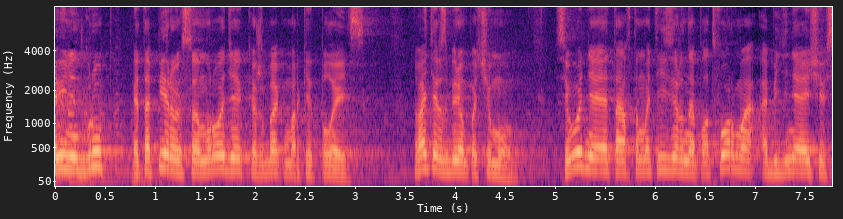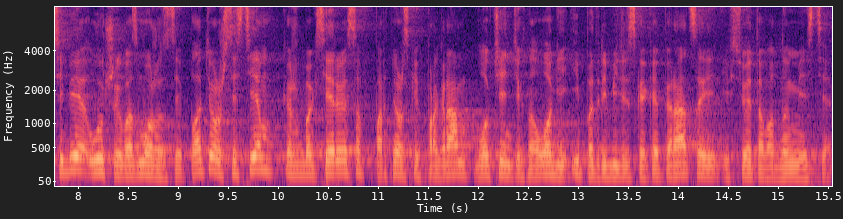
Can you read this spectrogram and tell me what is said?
Unit Group – это первый в своем роде кэшбэк Marketplace. Давайте разберем почему. Сегодня это автоматизированная платформа, объединяющая в себе лучшие возможности платеж-систем, кэшбэк-сервисов, партнерских программ, блокчейн-технологий и потребительской кооперации, и все это в одном месте.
